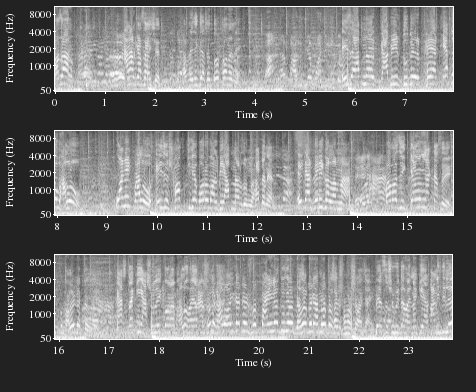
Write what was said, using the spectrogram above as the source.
বাজান আমার কাছে আইসেন। আপনি এদিকে আসেন তো ঠনে এই যে আপনার গাভীর দুধের ফ্যাট এত ভালো অনেক ভালো এই যে সব থেকে বড় বালতি আপনার জন্য হাতে নেন। এইটা আর দেরি করলাম না। বাবাজি কেমন লাগতাছে? খুব ভালোই লাগতেছে। কাজটা কি আসলেই করা ভালো হয়? আসলে? ভালো হয় কাটে পানিটা যদি ভেজাল করে আমরা সমস্যা হয়ে যায়। সুবিধা হয় নাকি? আর পানি দিলে?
